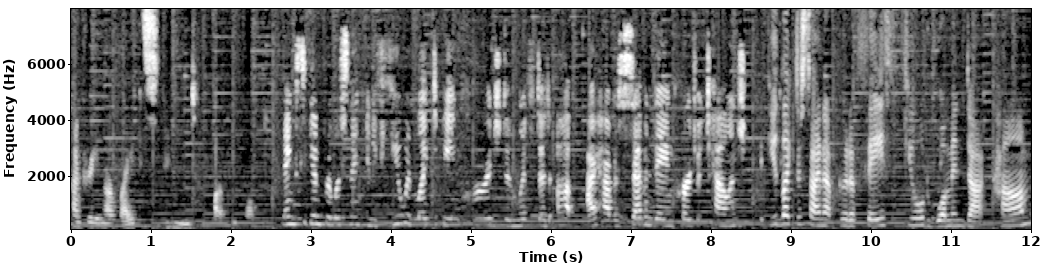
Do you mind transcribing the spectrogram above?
country and our rights and our people. Thanks again for listening. And if you would like to be encouraged and lifted up, I have a seven day encouragement challenge. If you'd like to sign up, go to faithfueledwoman.com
